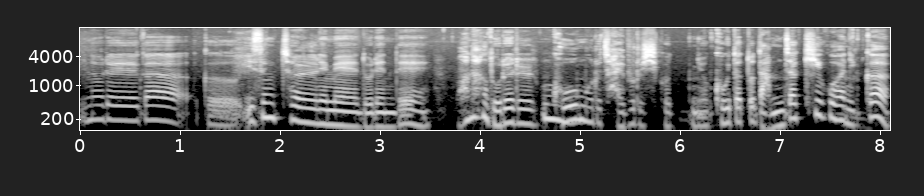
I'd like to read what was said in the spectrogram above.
이 노래가 그 이승철 님의 노래인데 워낙 노래를 음. 고음으로 잘 부르시거든요. 거기다 또 남자 키고 하니까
